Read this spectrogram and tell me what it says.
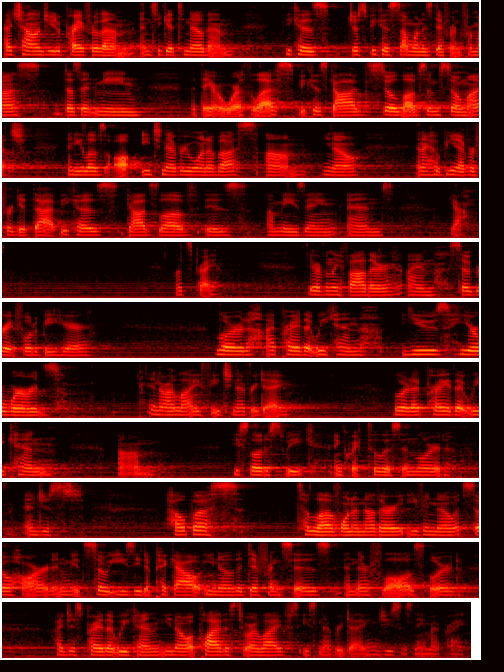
I challenge you to pray for them and to get to know them because just because someone is different from us doesn't mean that they are worth less because God still loves them so much and He loves all, each and every one of us, um, you know. And I hope you never forget that because God's love is amazing and yeah. Let's pray. Dear Heavenly Father, I am so grateful to be here. Lord, I pray that we can use your words in our life each and every day. Lord, I pray that we can um, be slow to speak and quick to listen, Lord, and just help us to love one another, even though it's so hard and it's so easy to pick out, you know, the differences and their flaws, Lord. I just pray that we can, you know, apply this to our lives each and every day. In Jesus' name I pray.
